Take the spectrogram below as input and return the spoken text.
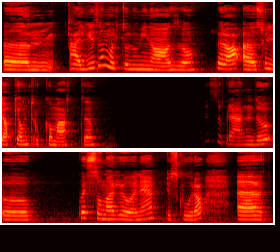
um, ha il viso molto luminoso però uh, sugli occhi ha un trucco matte. Adesso prendo uh, questo marrone più scuro uh,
